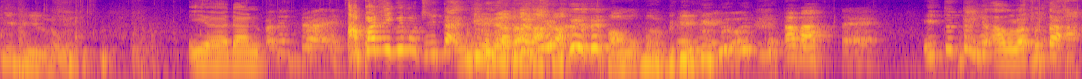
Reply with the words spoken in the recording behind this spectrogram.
Bibilung. Iya dan eh. apa sih gue mau cerita anjing? Kamu babi. Apa? Teh. Itu tuh ya Allah, bentar.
